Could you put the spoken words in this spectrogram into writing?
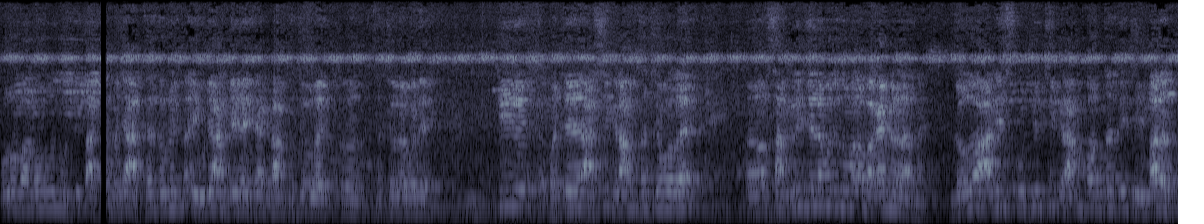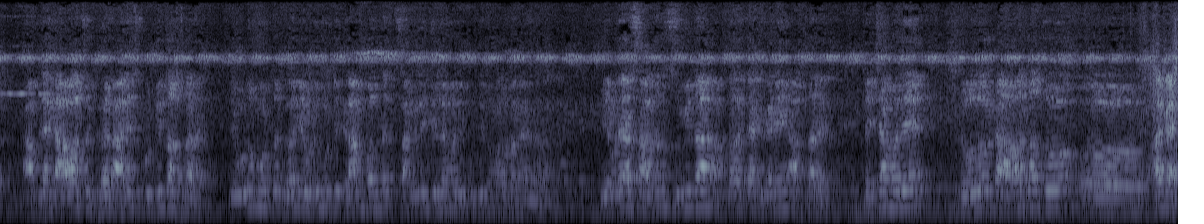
पूर्व भागावरून मोठी ताकद म्हणजे आजच्या दोन्ही एवढी आणलेली आहे त्या ग्राम सचिवालय सचिवालयामध्ये. की म्हणजे अशी ग्राम सचिवालय सांगली जिल्ह्यामध्ये तुम्हाला बघायला मिळणार नाही. जवळजवळ अडीच कोटीची ग्रामपंचायतीची इमारत आपल्या गावाचं घर अडीच कोटीचं असणार आहे. एवढं मोठं घर एवढी मोठी ग्रामपंचायत सांगली जिल्ह्यामध्ये कुठे तुम्हाला बघायला मिळणार नाही. एवढ्या साधन सुविधा आपल्याला त्या ठिकाणी असणार आहेत. त्याच्यामध्ये जवळजवळ गावाचा जो भाग आहे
